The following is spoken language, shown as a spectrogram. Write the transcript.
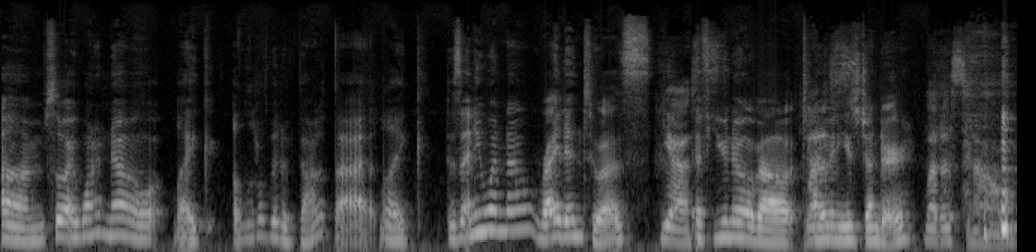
Um, so I want to know like a little bit about that. Like, does anyone know? Write into us Yes. if you know about Let us- Taiwanese gender. Let us know.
